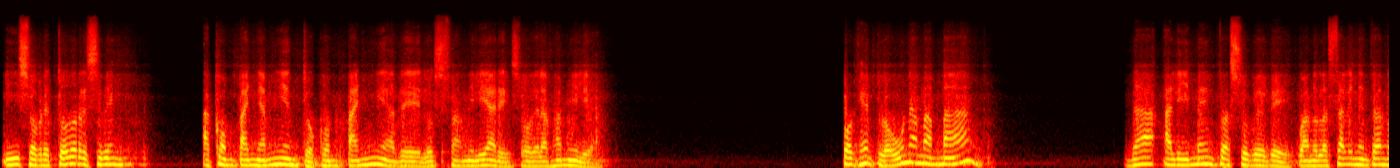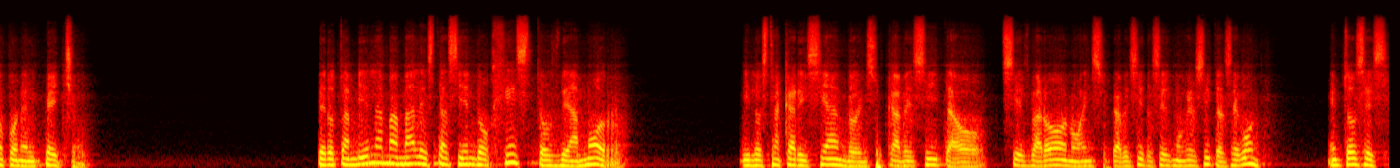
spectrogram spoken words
y sobre todo reciben acompañamiento, compañía de los familiares o de la familia. Por ejemplo, una mamá da alimento a su bebé cuando la está alimentando con el pecho. Pero también la mamá le está haciendo gestos de amor y lo está acariciando en su cabecita o si es varón o en su cabecita, si es mujercita, según. Entonces,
